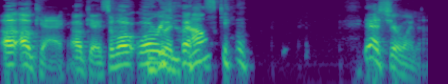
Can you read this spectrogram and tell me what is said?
uh, okay, okay. So what, what were you asking? yeah, sure, why not?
